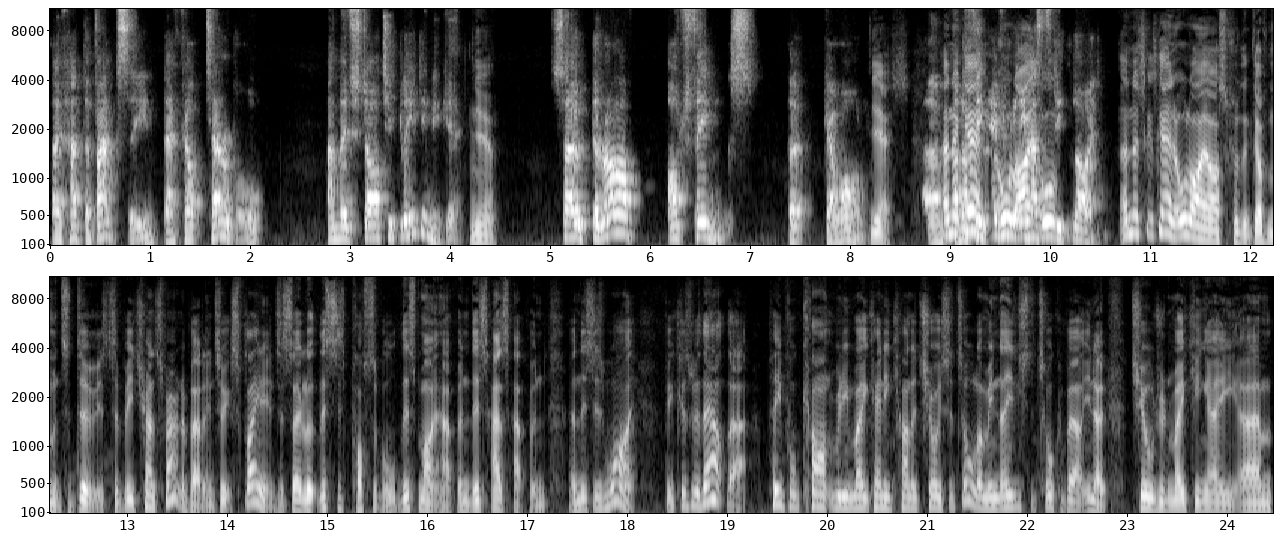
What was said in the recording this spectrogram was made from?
They've had the vaccine. They felt terrible, and they've started bleeding again. Yeah. So there are odd things that go on. Yes. Um, And I again, think all I- has all- to decide. And again, all I ask for the government to do is to be transparent about it and to explain it and to say, look, this is possible, this might happen, this has happened, and this is why. Because without that, people can't really make any kind of choice at all. I mean, they used to talk about, you know, children making a um,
